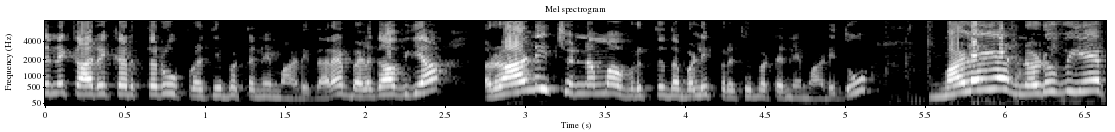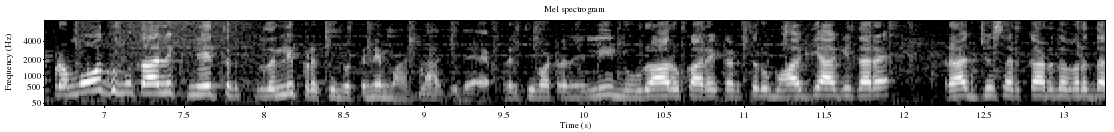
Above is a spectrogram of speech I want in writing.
ಸೇನೆ ಕಾರ್ಯಕರ್ತರು ಪ್ರತಿಭಟನೆ ಮಾಡಿದ್ದಾರೆ. ಬೆಳಗಾವಿಯ ರಾಣಿ ಚೆನ್ನಮ್ಮ ವೃತ್ತದ ಬಳಿ ಪ್ರತಿಭಟನೆ ಮಾಡಿದ್ದು, ಮಳೆಯ ನಡುವೆಯೇ ಪ್ರಮೋದ್ ಮುತಾಲಿಕ್ ನೇತೃತ್ವದಲ್ಲಿ ಪ್ರತಿಭಟನೆ ಮಾಡಲಾಗಿದೆ. ಪ್ರತಿಭಟನೆಯಲ್ಲಿ ನೂರಾರು ಕಾರ್ಯಕರ್ತರು ಭಾಗಿಯಾಗಿದ್ದಾರೆ. ರಾಜ್ಯ ಸರ್ಕಾರದ ವಿರುದ್ಧ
